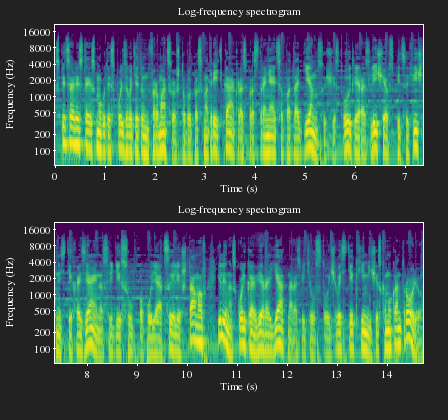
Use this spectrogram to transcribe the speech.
Специалисты смогут использовать эту информацию, чтобы посмотреть, как распространяется патоген, существует ли различия в специфичности хозяина среди субпопуляции или штаммов или насколько вероятно развитие устойчивости к химическому контролю.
